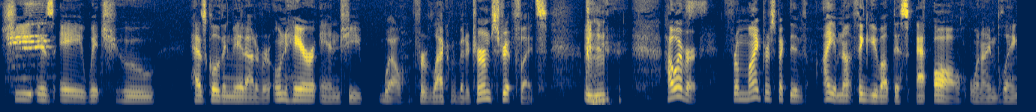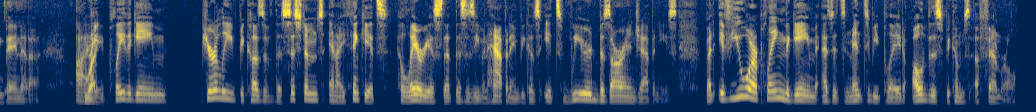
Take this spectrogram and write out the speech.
she is a witch who has clothing made out of her own hair and she, well, for lack of a better term, strip fights. Mm-hmm. However, from my perspective, I am not thinking about this at all when I'm playing Bayonetta. I Right. play the game purely because of the systems, and I think it's hilarious that this is even happening because it's weird, bizarre, and Japanese. But if you are playing the game as it's meant to be played, all of this becomes ephemeral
